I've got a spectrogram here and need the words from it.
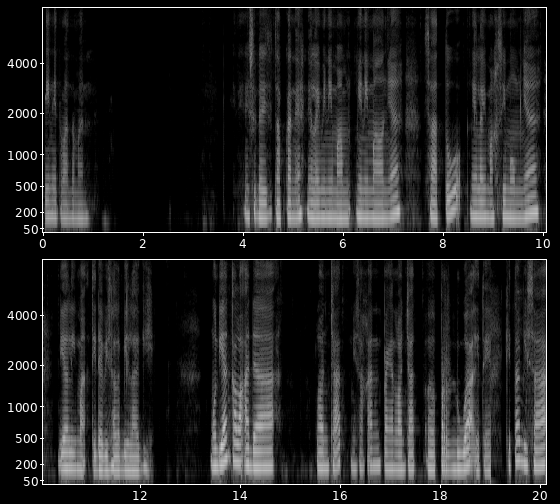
Ini teman-teman. Ini sudah ditetapkan ya nilai minimal minimalnya satu nilai maksimumnya dia 5 tidak bisa lebih lagi Kemudian kalau ada loncat, misalkan pengen loncat e, per dua gitu ya, kita bisa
